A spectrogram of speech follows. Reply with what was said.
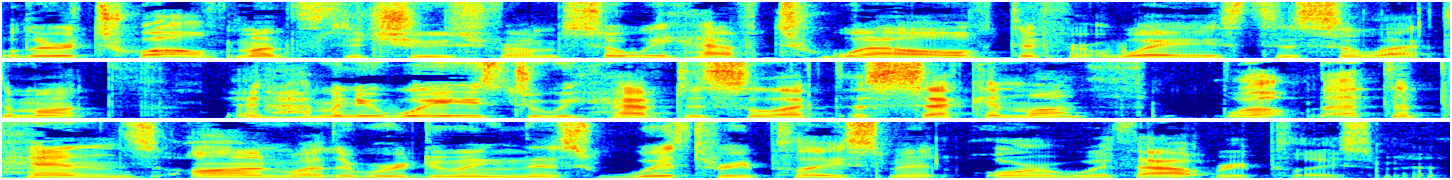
Well, there are 12 months to choose from, so we have 12 different ways to select a month. And how many ways do we have to select a second month? Well, that depends on whether we're doing this with replacement or without replacement.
